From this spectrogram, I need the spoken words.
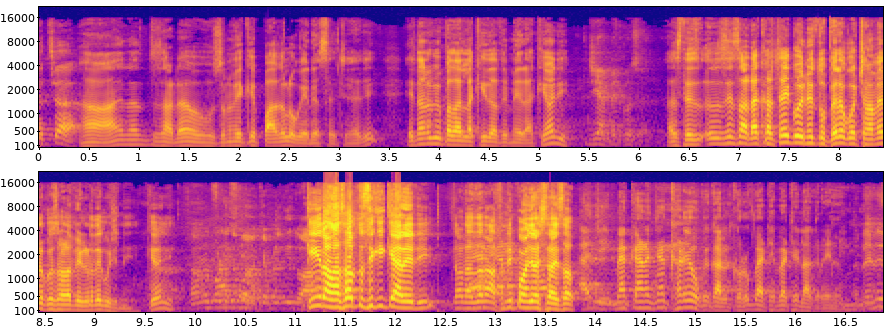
ਅੱਛਾ। ਹਾਂ ਇਹਨਾਂ ਦਾ ਸਾਡਾ ਹੁਸਨ ਵੇਖ ਕੇ ਪਾਗਲ ਹੋ ਗਏ ਨੇ ਅਸਲ ਚ ਹੈ ਜੀ। ਇਹਨਾਂ ਨੂੰ ਕੋਈ ਪਤਾ ਲੱਕੀ ਦਾ ਤੇ ਮੇਰਾ ਕਿਉਂ ਜੀ? ਜੀ ਬਿਲਕੁਲ ਸਰ। ਅਸਤੇ ਸਾਡਾ ਖਰਚਾ ਹੀ ਕੋਈ ਨਹੀਂ ਧੁੱਪੇ ਰਗੋ ਛਾਵੇਂ ਰਗੋ ਸਾਡਾ ਵਿਗੜਦੇ ਕੁਝ ਨਹੀਂ ਕਿਉਂ ਜੀ? ਕੀ ਰਾਣਾ ਸਾਹਿਬ ਤੁਸੀਂ ਕੀ ਕਹਿ ਰਹੇ ਜੀ? ਤੁਹਾਡਾ ਜ਼ਰਾ ਹੱਥ ਨਹੀਂ ਪਹੁੰਚ ਰਿਹਾ ਸਾਹਿਬ। ਹਾਂ ਜੀ ਮੈਂ ਕਹਿਣਾ ਚਾਹਾਂ ਖੜੇ ਹੋ ਕੇ ਗੱਲ ਕਰੋ ਬੈਠੇ ਬੈਠੇ ਲੱਗ ਰਹੇ ਨੇ।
